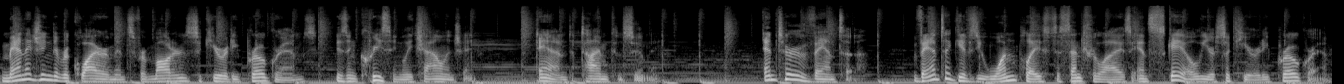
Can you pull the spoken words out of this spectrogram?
Managing the requirements for modern security programs is increasingly challenging and time consuming. Enter Vanta. Vanta gives you one place to centralize and scale your security program.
